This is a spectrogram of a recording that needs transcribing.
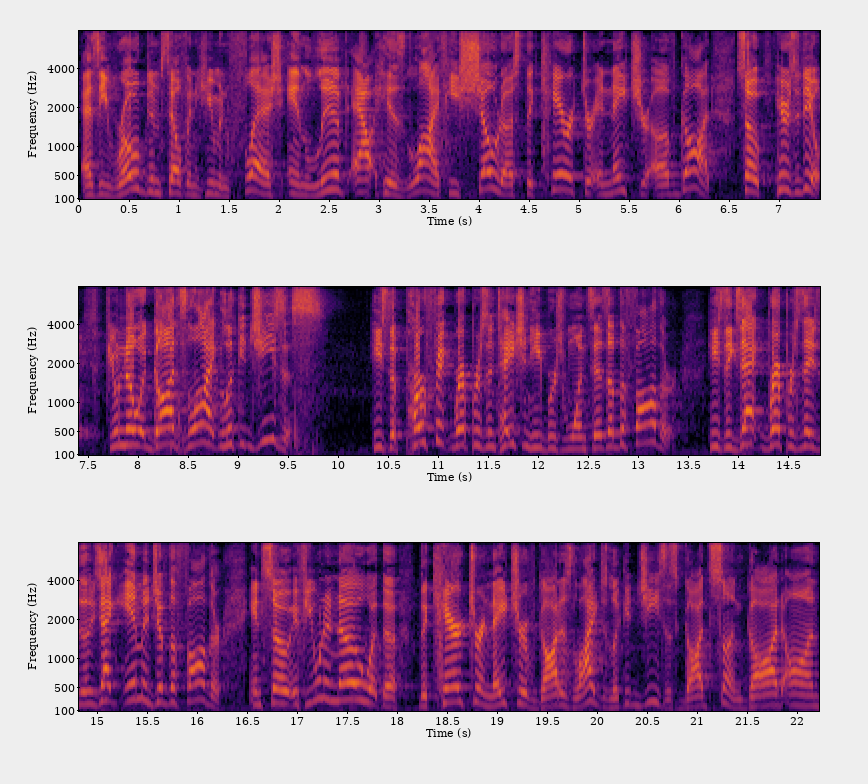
as he robed himself in human flesh and lived out his life, he showed us the character and nature of God. So here's the deal if you to know what God's like, look at Jesus. He's the perfect representation, Hebrews 1 says, of the Father. He's the exact representation, the exact image of the Father. And so, if you want to know what the, the character and nature of God is like, just look at Jesus, God's Son, God on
